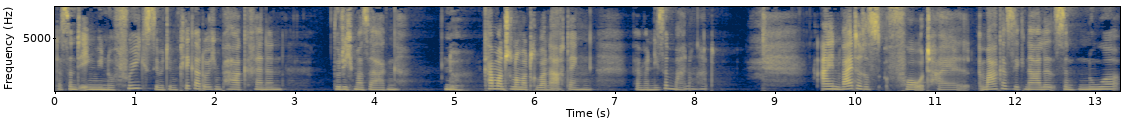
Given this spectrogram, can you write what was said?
das sind irgendwie nur Freaks, die mit dem Klicker durch den Park rennen. Würde ich mal sagen, nö, kann man schon nochmal drüber nachdenken, wenn man diese Meinung hat. Ein weiteres Vorurteil. Markersignale sind nur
